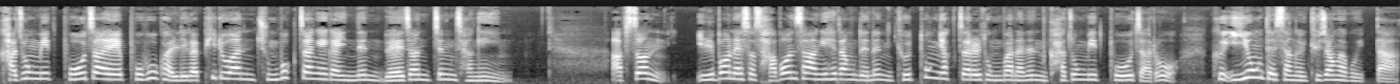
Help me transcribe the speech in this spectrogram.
가족 및 보호자의 보호 관리가 필요한 중복장애가 있는 뇌전증 장애인, 앞선 1번에서 4번 사항에 해당되는 교통약자를 동반하는 가족 및 보호자로 그 이용 대상을 규정하고 있다.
